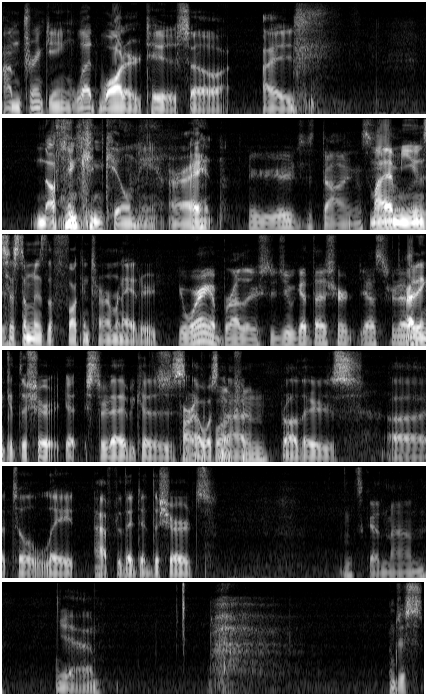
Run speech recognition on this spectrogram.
I'm drinking lead water too, so I nothing can kill me, all right? You're, you're just dying. My immune system is the fucking Terminator. You're wearing a Brothers. Did you get that shirt yesterday? I didn't get the shirt yesterday because I the wasn't at. Brothers uh, till late after they did the shirts. That's good, man. Yeah. I'm just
